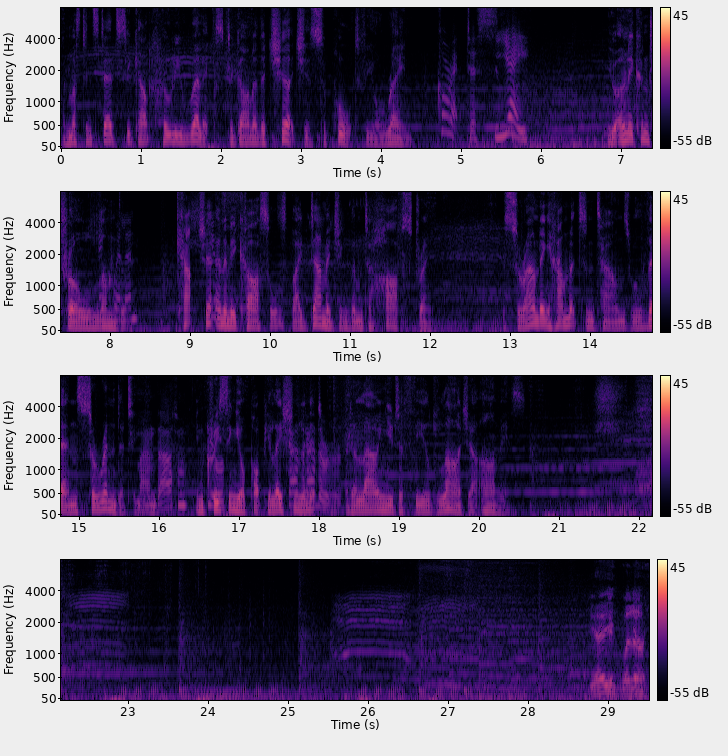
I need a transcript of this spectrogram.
and must instead seek out holy relics to garner the church's support for your reign. Correctus. Yay. You only control London. Capture Yes. enemy castles by damaging them to half strength. The surrounding hamlets and towns will then surrender to you, Mandatum? increasing your population Gather- limit and allowing you to field larger armies. Yay, yes.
